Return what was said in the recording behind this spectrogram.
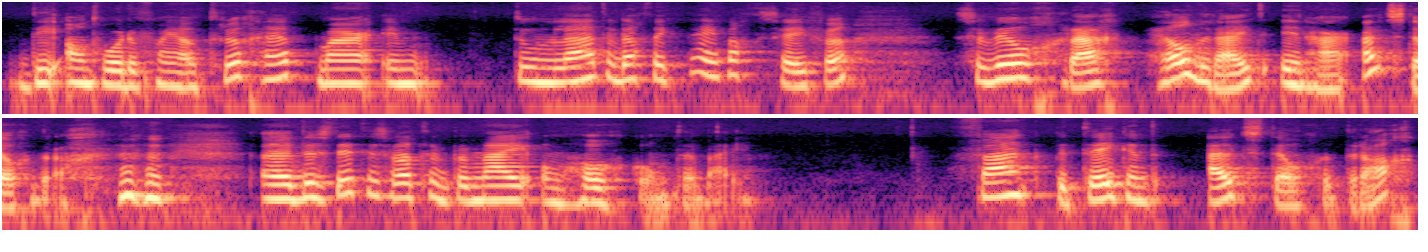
die antwoorden van jou terug heb. Maar in, toen later dacht ik, nee, wacht eens even. Ze wil graag helderheid in haar uitstelgedrag. uh, dus dit is wat er bij mij omhoog komt daarbij. Vaak betekent uitstelgedrag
